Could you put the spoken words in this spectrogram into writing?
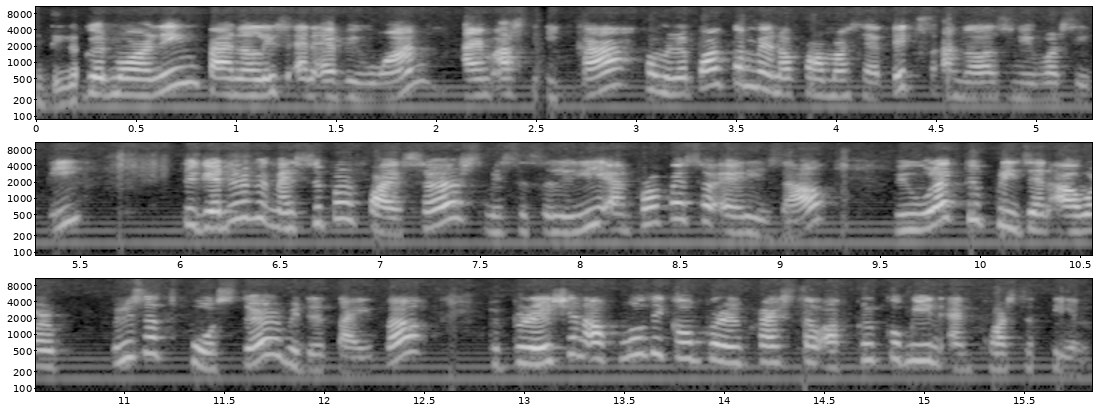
Good morning, panelists and everyone. I'm Astika from the Department of Pharmaceutics, Andalas University. Together with my supervisors, Mrs. Lily and Professor Erizal, we would like to present our research poster with the title Preparation of Multi-Component Crystal of Curcumin and Quercetin.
